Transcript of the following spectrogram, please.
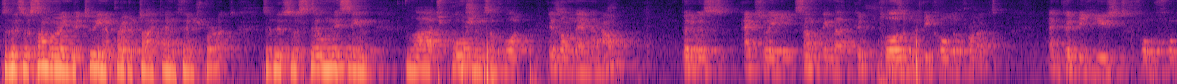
So this was somewhere in between a prototype and a finished product. So this was still missing large portions of what is on there now, but it was actually something that could plausibly be called a product and could be used for, for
